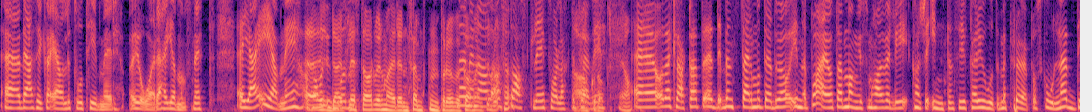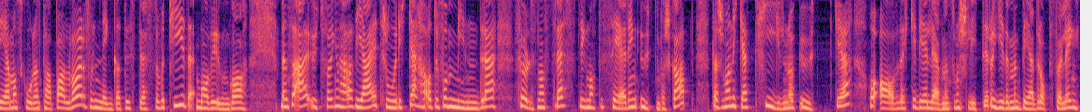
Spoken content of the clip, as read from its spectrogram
Eh, det er ca. én eller to timer i året i gjennomsnitt. Eh, jeg er enig at man. De fleste har vel mer enn 15 prøver? Nei, men av, statlig pålagte prøver. Ja, ja. Og det er klart at, mens derimot det du er inne på, er jo at det er mange som har veldig kanskje intensiv periode med prøver på skolene. Det må skolen ta på alvor, for negativ stress over tid må vi unngå. Men så er utfordringen her at jeg tror ikke at du får mindre følelsen av stress, stigmatisering, utenforskap dersom man ikke er tidlig nok ute kartlegge og avdekke de elevene som sliter, og gi dem en bedre oppfølging.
